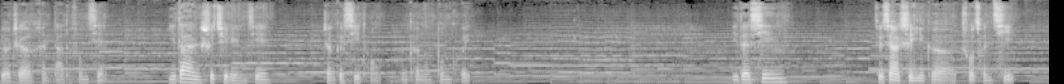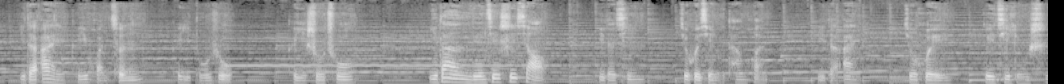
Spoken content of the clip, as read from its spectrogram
有着很大的风险，一旦失去连接，整个系统很可能崩溃。你的心。就像是一个储存器，你的爱可以缓存，可以读入，可以输出。一旦连接失效，你的心就会陷入瘫痪，你的爱就会堆积流失。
